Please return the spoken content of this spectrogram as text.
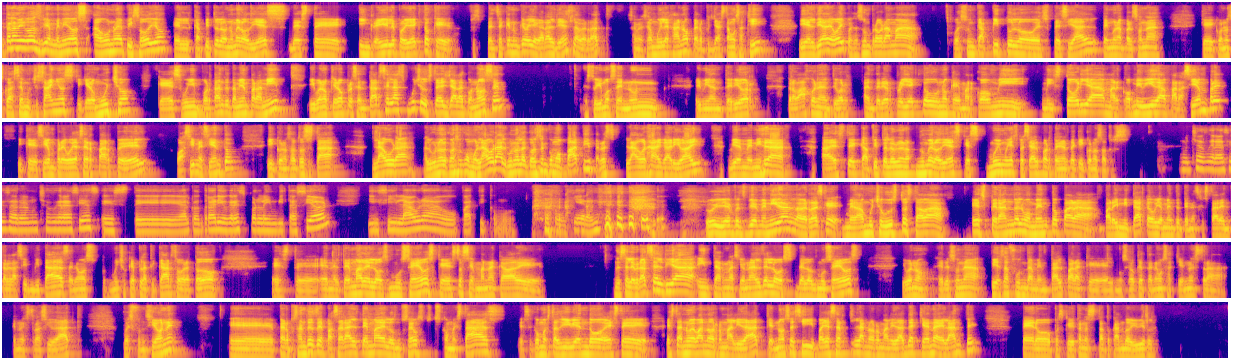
¿Qué tal amigos? Bienvenidos a un nuevo episodio, el capítulo número 10 de este increíble proyecto que pues, pensé que nunca iba a llegar al 10, la verdad. Se me hacía muy lejano, pero pues ya estamos aquí. Y el día de hoy pues es un programa, pues un capítulo especial. Tengo una persona que conozco hace muchos años, que quiero mucho, que es muy importante también para mí. Y bueno, quiero presentárselas. Muchos de ustedes ya la conocen. Estuvimos en un, en mi anterior trabajo en el anterior, anterior proyecto, uno que marcó mi, mi historia, marcó mi vida para siempre y que siempre voy a ser parte de él, o así me siento. Y con nosotros está Laura, algunos la conocen como Laura, algunos la conocen como Patti, pero es Laura Garibay. Bienvenida a este capítulo número 10, que es muy, muy especial por tenerte aquí con nosotros. Muchas gracias, Aaron, muchas gracias. Este, al contrario, gracias por la invitación. Y sí, Laura o Patti, como, como quieran. Muy bien, pues bienvenida. La verdad es que me da mucho gusto. Estaba esperando el momento para, para invitarte. Obviamente tienes que estar entre las invitadas. Tenemos pues, mucho que platicar, sobre todo este, en el tema de los museos, que esta semana acaba de, de celebrarse el Día Internacional de los, de los Museos. Y bueno, eres una pieza fundamental para que el museo que tenemos aquí en nuestra, en nuestra ciudad pues funcione. Eh, pero pues antes de pasar al tema de los museos, pues, ¿cómo estás? Este, ¿Cómo estás viviendo este, esta nueva normalidad? Que no sé si vaya a ser la normalidad de aquí en adelante, pero pues que ahorita nos está tocando vivirla.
